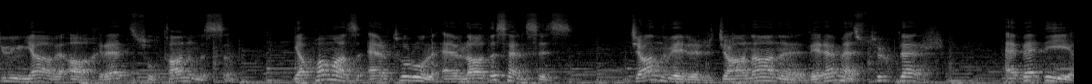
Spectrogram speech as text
Dünya ve ahiret sultanımızsın. Yapamaz Ertuğrul evladı sensiz. Can verir cananı veremez Türkler. Ebedi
